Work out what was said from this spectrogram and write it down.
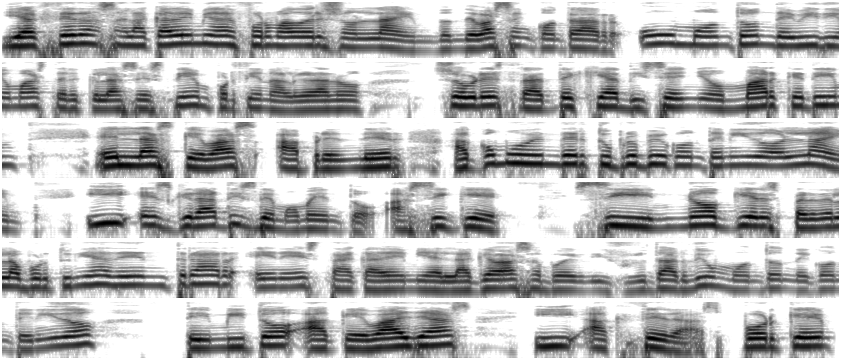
y accedas a la Academia de Formadores Online, donde vas a encontrar un montón de video masterclasses 100% al grano sobre estrategia, diseño, marketing, en las que vas a aprender a cómo vender tu propio contenido online. Y es gratis de momento, así que si no quieres perder la oportunidad de entrar en esta academia en la que vas a poder disfrutar de un montón de contenido, te invito a que vayas y accedas porque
